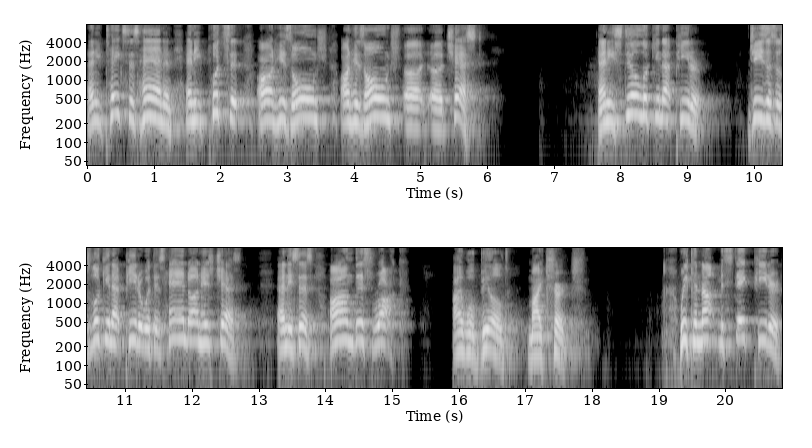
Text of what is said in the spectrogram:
and he takes his hand and, and he puts it on his own, on his own uh, uh, chest. And he's still looking at Peter. Jesus is looking at Peter with his hand on his chest. And he says, On this rock I will build my church. We cannot mistake Peter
